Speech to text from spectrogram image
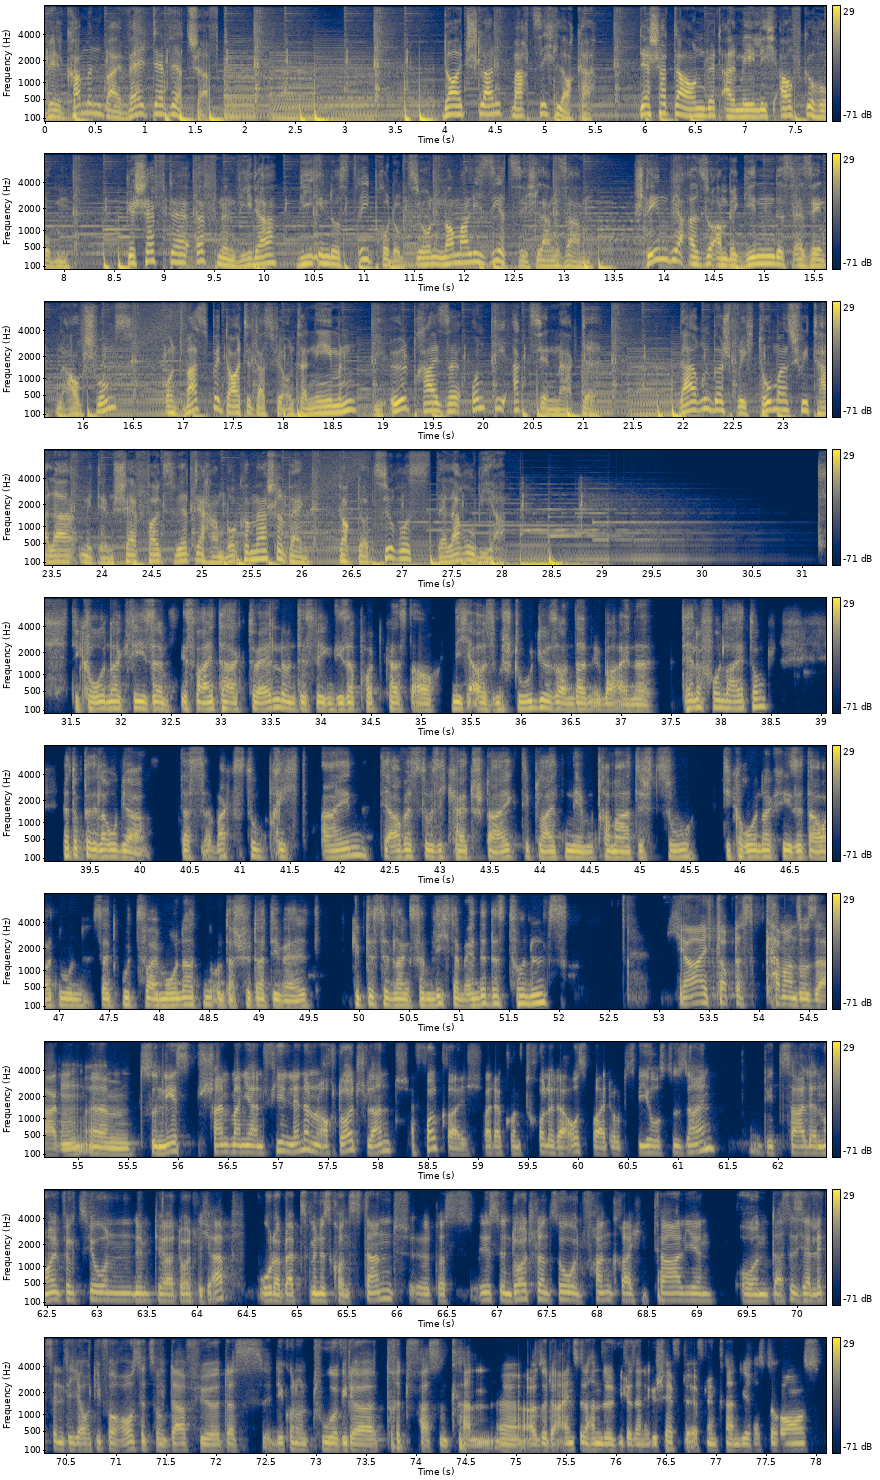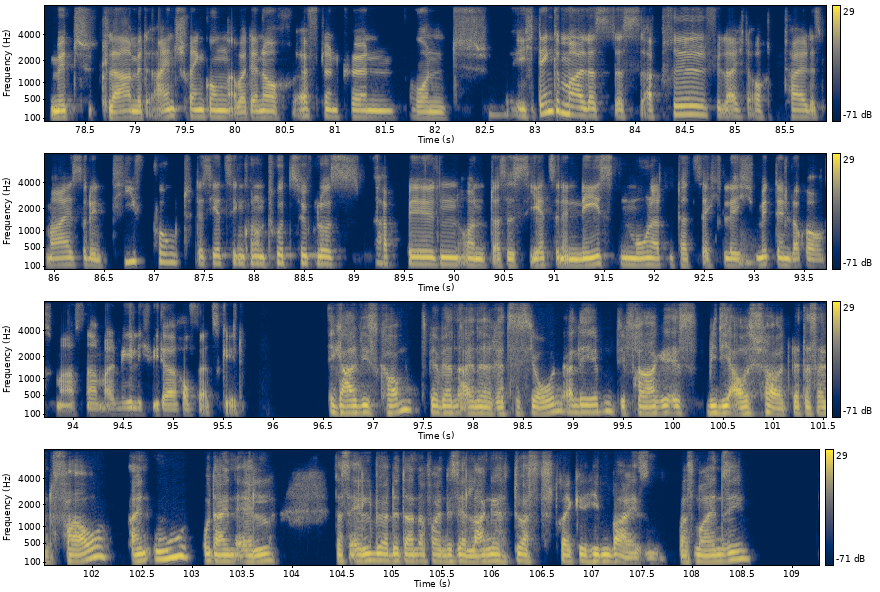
Willkommen bei Welt der Wirtschaft. Deutschland macht sich locker. Der Shutdown wird allmählich aufgehoben. Geschäfte öffnen wieder, die Industrieproduktion normalisiert sich langsam. Stehen wir also am Beginn des ersehnten Aufschwungs? Und was bedeutet das für Unternehmen, die Ölpreise und die Aktienmärkte? Darüber spricht Thomas Schwitala mit dem Chefvolkswirt der Hamburg Commercial Bank, Dr. Cyrus Della Rubia. Die Corona-Krise ist weiter aktuell und deswegen dieser Podcast auch nicht aus dem Studio, sondern über eine Telefonleitung. Herr Dr. Della Rubia, das Wachstum bricht ein, die Arbeitslosigkeit steigt, die Pleiten nehmen dramatisch zu. Die Corona-Krise dauert nun seit gut zwei Monaten und erschüttert die Welt. Gibt es denn langsam Licht am Ende des Tunnels? Ja, ich glaube, das kann man so sagen. Ähm, zunächst scheint man ja in vielen Ländern und auch Deutschland erfolgreich bei der Kontrolle der Ausbreitung des Virus zu sein. Die Zahl der Neuinfektionen nimmt ja deutlich ab oder bleibt zumindest konstant. Äh, das ist in Deutschland so, in Frankreich, Italien, und das ist ja letztendlich auch die Voraussetzung dafür, dass die Konjunktur wieder Tritt fassen kann. Äh, also der Einzelhandel wieder seine Geschäfte öffnen kann, die Restaurants mit, klar, mit Einschränkungen, aber dennoch öffnen können. Und ich denke mal, dass das April, vielleicht auch Teil des Mai, so den Tiefpunkt des jetzigen Konjunkturzyklus abbilden und dass es jetzt in den nächsten Monaten tatsächlich mit den Lockerungsmaßnahmen allmählich wieder aufwärts geht egal wie es kommt, wir werden eine Rezession erleben. Die Frage ist, wie die ausschaut. Wird das ein V, ein U oder ein L? Das L würde dann auf eine sehr lange Durststrecke hinweisen. Was meinen Sie?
